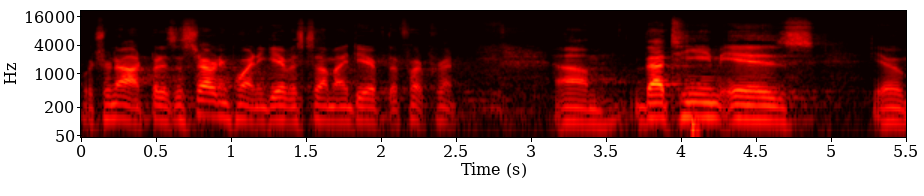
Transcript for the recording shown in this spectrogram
which we're not, but as a starting point, it gave us some idea of the footprint. Um, that team is, you know,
